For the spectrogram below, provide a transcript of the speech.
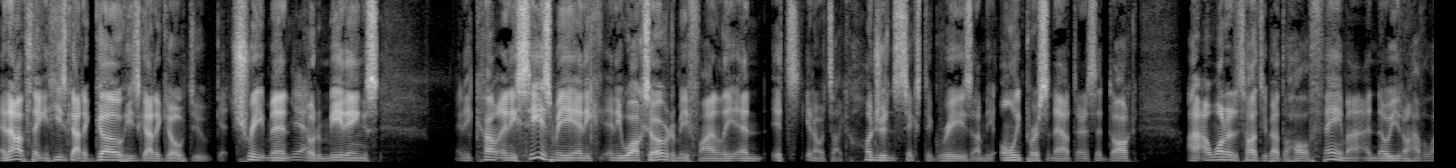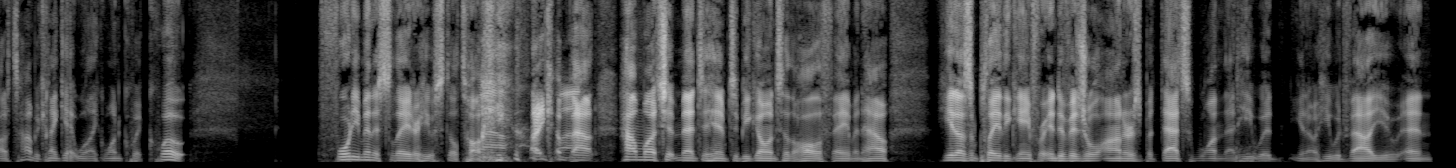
And now I'm thinking he's got to go. He's got to go to get treatment, Yeah. go to meetings. And he come and he sees me and he and he walks over to me finally and it's you know it's like 106 degrees. I'm the only person out there. I said, Doc, I, I wanted to talk to you about the Hall of Fame. I, I know you don't have a lot of time, but can I get like one quick quote? 40 minutes later, he was still talking Wow. like Wow. about how much it meant to him to be going to the Hall of Fame and how he doesn't play the game for individual honors, but that's one that he would, you know, he would value. And,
